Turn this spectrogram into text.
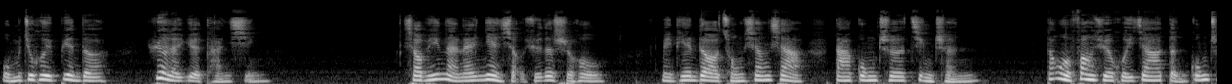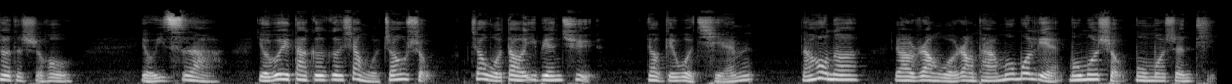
我们就会变得越来越贪心。小平奶奶念小学的时候，每天都要从乡下搭公车进城。当我放学回家等公车的时候，有一次啊。有位大哥哥向我招手，叫我到一边去，要给我钱，然后呢，要让我让他摸摸脸、摸摸手、摸摸身体。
